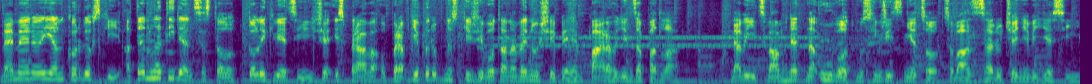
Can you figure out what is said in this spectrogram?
Mé jméno je Jan Kordovský a tenhle týden se stalo tolik věcí, že i zpráva o pravděpodobnosti života na Venuši během pár hodin zapadla. Navíc vám hned na úvod musím říct něco, co vás zaručeně vyděsí.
